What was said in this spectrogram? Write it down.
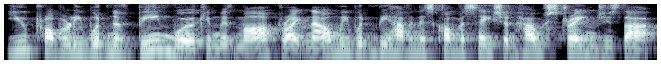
you probably wouldn't have been working with Mark right now and we wouldn't be having this conversation. How strange is that?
